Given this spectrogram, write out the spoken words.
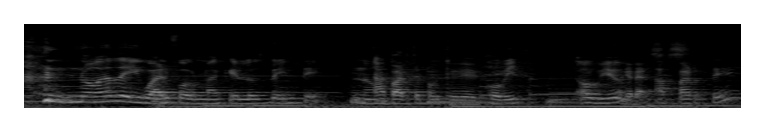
no de igual forma que los 20, ¿no? Aparte porque COVID. Obvio, Gracias. aparte.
